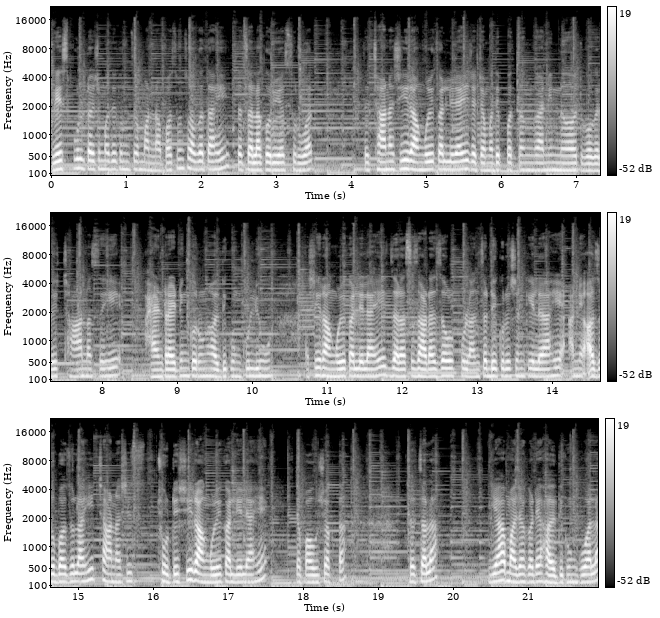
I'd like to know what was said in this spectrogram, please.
ग्रेसफुल टचमध्ये तुमचं मनापासून स्वागत आहे. तर चला करूया सुरुवात. तर छान अशी ही रांगोळी काढलेली आहे ज्याच्यामध्ये पतंग आणि नथ वगैरे छान असं हे हँडरायटिंग करून हळदी कुंकू लिहून अशी रांगोळी काढलेली आहे. जरासं झाडाजवळ फुलांचं डेकोरेशन केलं आहे आणि आजूबाजूलाही छान अशी छोटीशी रांगोळी काढलेली आहे. त्या पाहू शकता. तर चला या माझ्याकडे हळदी कुंकवाला.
